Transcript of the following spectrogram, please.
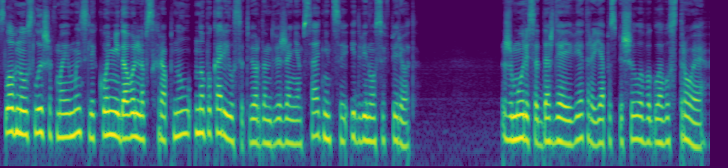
Словно услышав мои мысли, конь недовольно всхрапнул, но покорился твердым движением всадницы и двинулся вперед. Жмурясь от дождя и ветра, я поспешила во главу строя,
